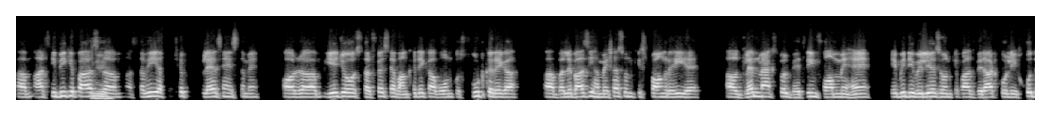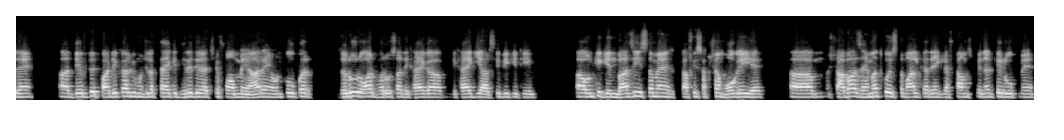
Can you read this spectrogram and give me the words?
आरसीबी के पास सभी अच्छे प्लेयर्स हैं इस समय और ये जो सरफेस है वांखड़े का वो उनको सूट करेगा। बल्लेबाजी हमेशा से उनकी स्ट्रांग रही है। ग्लेन मैक्सवेल बेहतरीन फॉर्म में है। एबी डी विलियर्स उनके पास विराट कोहली खुद है। देवदत्त पाडिकल भी मुझे लगता है कि धीरे धीरे अच्छे फॉर्म में आ रहे हैं। उनके ऊपर ज़रूर और भरोसा दिखाएगा, दिखाएगी आरसीबी की टीम उनकी गेंदबाजी इस समय काफ़ी सक्षम हो गई है। शाहबाज अहमद को इस्तेमाल कर रहे हैं एक लेफ़्ट आर्म स्पिनर के रूप में।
